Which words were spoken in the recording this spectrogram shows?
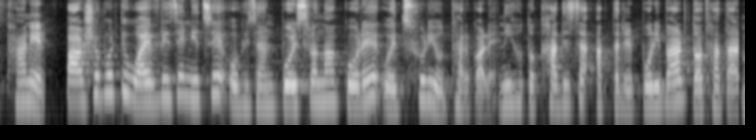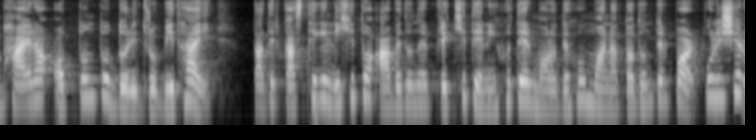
স্থানের পার্শ্ববর্তী ওয়াই ব্রিজের নিচে অভিযান পরিচালনা করে ওই ছুরি উদ্ধার করে। নিহত খাদিজা আক্তারের পরিবার তথা তার ভাইরা অত্যন্ত দরিদ্র বিধায় তাদের কাছ থেকে লিখিত আবেদনের প্রেক্ষিতে নিহতের মরদেহ ময়নাতদন্তের পর পুলিশের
